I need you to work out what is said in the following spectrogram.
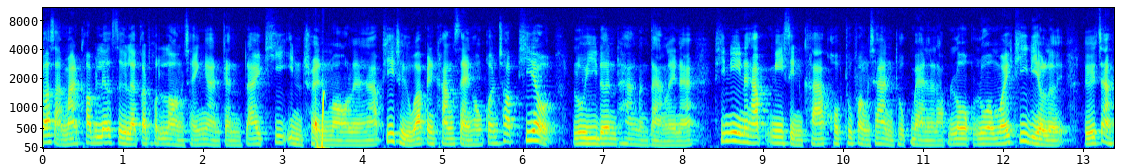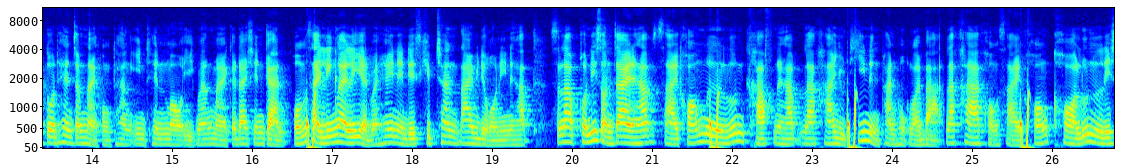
ก็สามารถเข้าไปเลือกซื้อแล้วก็ทดลองใช้งานกันได้ที่ Intrend Mall เลยนะครับ ที่ถือว่าเป็นคลังแสงของคนชอบเที่ยวลุยเดินทางต่างๆ เลยนะ ที่นี่นะครับมีสินค้าครบทุกฟังก์ชัน ทุกแบรนด์ระดับโลกรวมไว้ที่เดียวเลย หรือจากตัวแทนจำหน่ายของทาง Intrend Mall อีกมากมายก็ได้เช่นกัน ผมใส่ลิงก์รายละเอียดไว้ให้ใน description ใต้วิดีโอนี้นะครับสำหรับคนที่สนใจนะครับ สายคล้องมือรุ่นคัฟนะครับราคาอยู่ที่ 1,600 บาท ราคาของสายคล้องคอรุ่นลิช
